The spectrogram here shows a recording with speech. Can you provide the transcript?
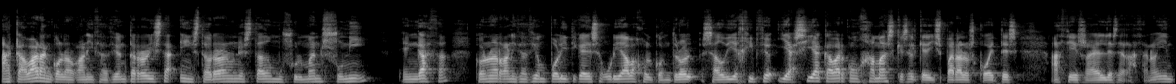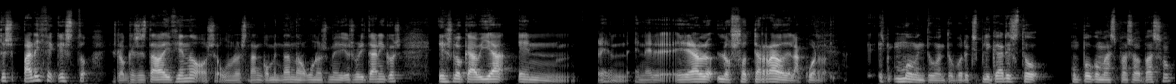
acabaran con la organización terrorista e instauraran un Estado musulmán suní en Gaza con una organización política y de seguridad bajo el control saudí-egipcio y así acabar con Hamas, que es el que dispara los cohetes hacia Israel desde Gaza. ¿no? Y entonces parece que esto es lo que se estaba diciendo, o según lo están comentando algunos medios británicos, es lo que había en, en, era lo, soterrado del acuerdo. Un momento, un momento, por explicar esto un poco más paso a paso,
